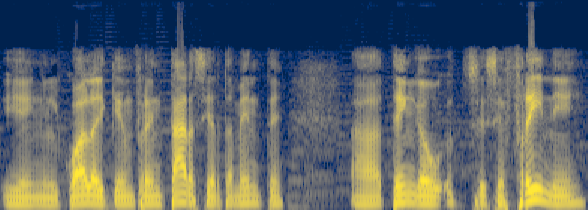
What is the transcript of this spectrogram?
y en el cual hay que enfrentar ciertamente Ah, tenga, se, frene,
